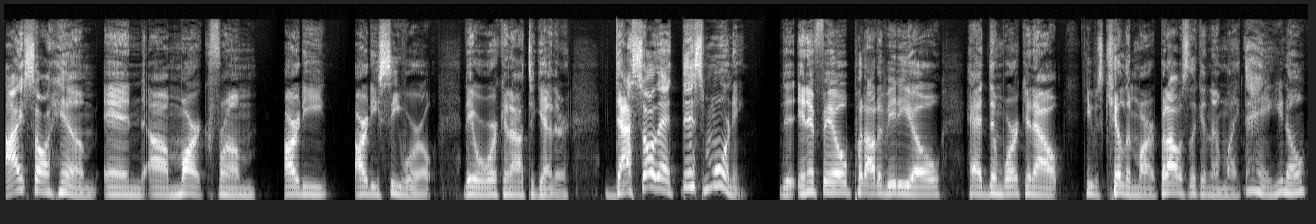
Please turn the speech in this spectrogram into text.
I saw him and uh, Mark from RD RDC World. They were working out together. I saw that this morning. The NFL put out a video, had them working out. He was killing Mark, but I was looking at him like, dang, you know,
